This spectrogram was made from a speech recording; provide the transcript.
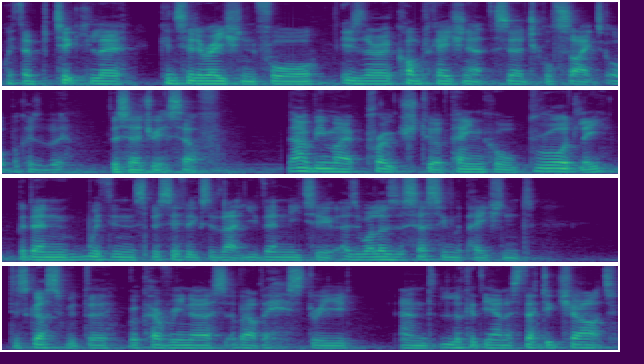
with a particular consideration for is there a complication at the surgical site or because of the, the surgery itself. That would be my approach to a pain call broadly, but then within the specifics of that, you then need to, as well as assessing the patient, discuss with the recovery nurse about the history and look at the anaesthetic chart,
